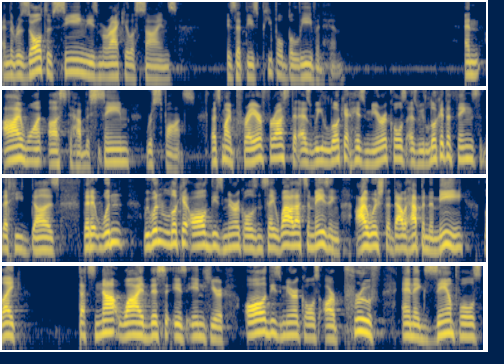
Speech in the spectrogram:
And the result of seeing these miraculous signs is that these people believe in him. And I want us to have the same response. That's my prayer for us that as we look at his miracles, as we look at the things that he does, that it wouldn't we wouldn't look at all of these miracles and say, "Wow, that's amazing. I wish that that would happen to me." Like that's not why this is in here. All of these miracles are proof and examples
